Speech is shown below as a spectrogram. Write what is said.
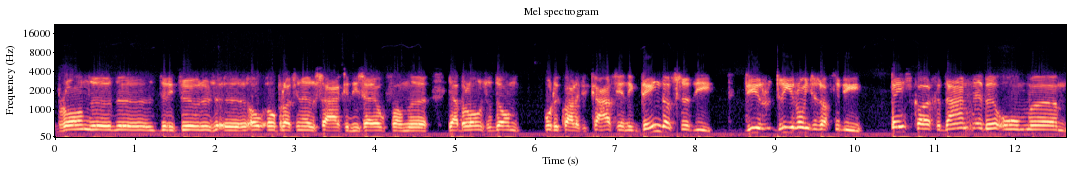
Braun, de, directeur eh, operationele zaken, die zei ook van, eh, ja, beloon ze dan voor de kwalificatie. En ik denk dat ze die, die drie rondjes achter die pacecar gedaan hebben om eh,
